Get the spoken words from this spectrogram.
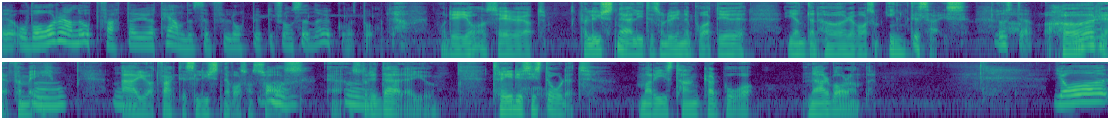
Eh, och var och en uppfattar ju ett händelseförlopp utifrån sina utgångspunkter. Ja, och det jag ser är att för lyssna är lite som du är inne på att det egentligen höra vad som inte sägs. Just det. Höra för mig mm. Mm. är ju att faktiskt lyssna vad som sades. Mm. Eh, så mm. det där är ju tredje sista ordet. Maries tankar på närvarande. Ja,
